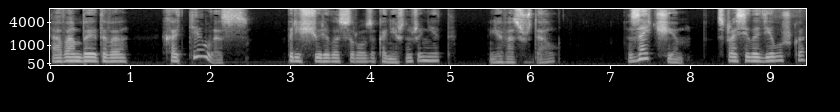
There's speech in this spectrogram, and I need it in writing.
«А вам бы этого хотелось?» — прищурилась Роза. «Конечно же нет. Я вас ждал». «Зачем?» — спросила девушка,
